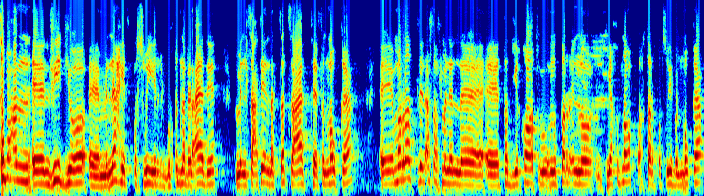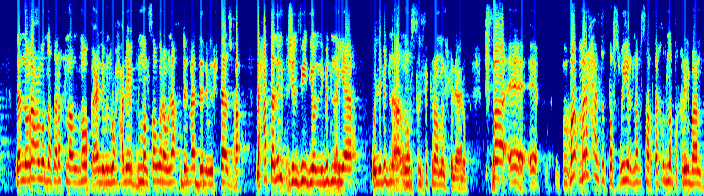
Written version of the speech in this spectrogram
طبعا الفيديو من ناحية التصوير بأخذنا بالعادة من ساعتين لثلاث ساعات في الموقع. مرات للأسف من آه، التضييقات وبنضطر إنه ياخذنا وقت أكثر التصوير بالموقع لأنه ما عمرنا تركنا الموقع اللي بنروح عليه بدون ما نصوره وناخذ المادة اللي بنحتاجها لحتى ننتج الفيديو اللي بدنا إياه واللي بدنا نوصل الفكرة من خلاله. ف آه، مرحلة التصوير نفسها بتاخذنا تقريبا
